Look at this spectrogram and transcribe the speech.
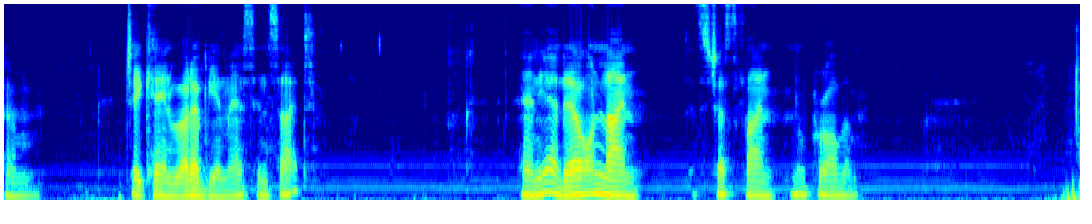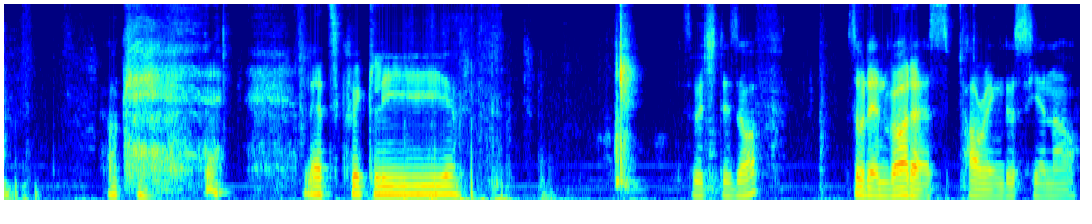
um, JK inverter BMS inside. And yeah, they're online. It's just fine, no problem. Okay, let's quickly switch this off. So the inverter is powering this here now.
